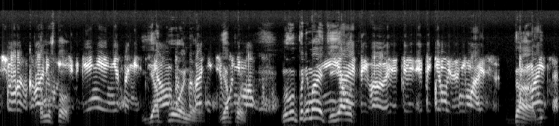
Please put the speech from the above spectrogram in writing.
еще раз говорю, Потому что- Евгения нет на месте. Я вам понял, я понял. могу. Ну вы понимаете, я я вот, этой, этой, этой темой занимаюсь. Да, Понимаете?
